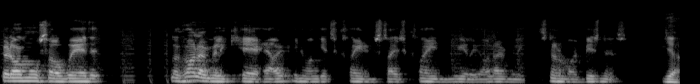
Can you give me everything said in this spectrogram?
but I'm also aware that, look, I don't really care how anyone gets clean and stays clean. Really, I don't really. It's none of my business. Yeah.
